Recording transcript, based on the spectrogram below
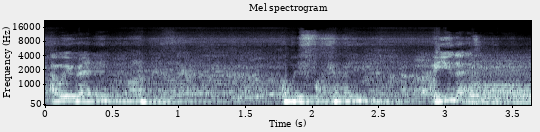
Are we ready? Are we fucking ready? Are you guys ready?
